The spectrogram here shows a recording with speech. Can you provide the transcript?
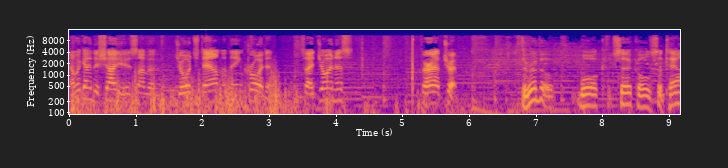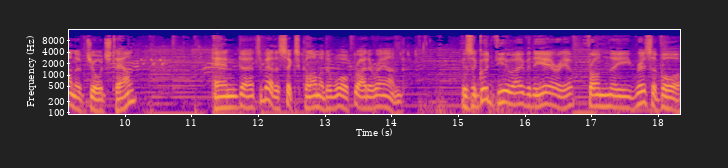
And we're going to show you some of Georgetown and then Croydon. So join us for our trip. The river walk circles the town of Georgetown, and uh, it's about a six kilometre walk right around. There's a good view over the area from the reservoir.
